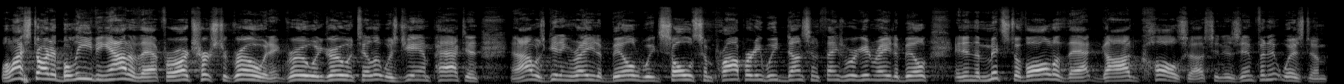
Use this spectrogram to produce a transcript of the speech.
Well, I started believing out of that for our church to grow, and it grew and grew until it was jam packed. And, and I was getting ready to build. We'd sold some property, we'd done some things we were getting ready to build. And in the midst of all of that, God calls us in His infinite wisdom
